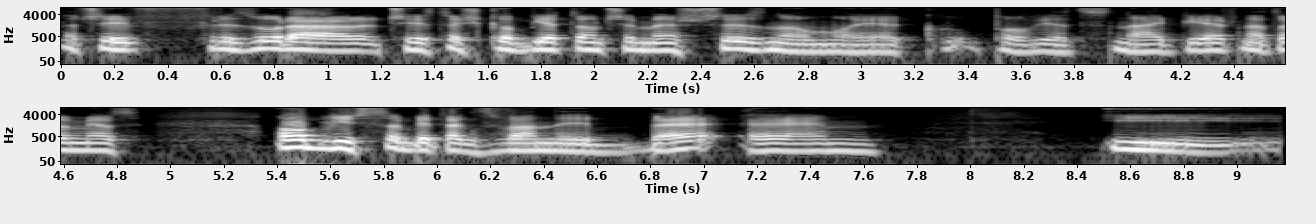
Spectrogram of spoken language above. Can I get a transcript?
Znaczy, fryzura, czy jesteś kobietą, czy mężczyzną, moje powiedz najpierw. Natomiast oblicz sobie tak zwany BM i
